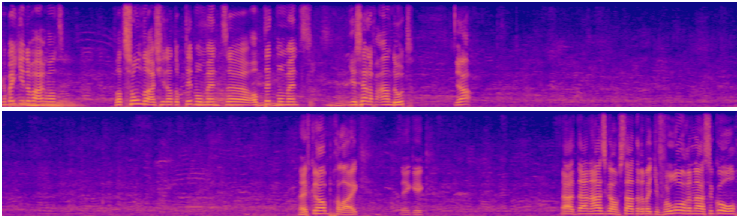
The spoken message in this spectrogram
een beetje in de war. Want wat zonde als je dat op dit moment, eh, op dit moment jezelf aandoet. Ja. Heeft Krab gelijk, denk ik. Ja, Daan Hazekamp staat er een beetje verloren naast zijn goal.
